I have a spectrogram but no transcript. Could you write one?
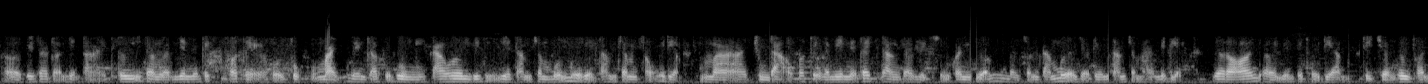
ở cái giai đoạn hiện tại. Tôi nghĩ rằng là vn cách có thể hồi phục mạnh lên các cái vùng cao hơn, ví dụ như 840 đến 860 điểm mà chủ đạo có thể là vn cách đang giao dịch xung quanh ngưỡng 780 cho đến 820 điểm. Do đó, ở những cái thời điểm thị trường hưng phấn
